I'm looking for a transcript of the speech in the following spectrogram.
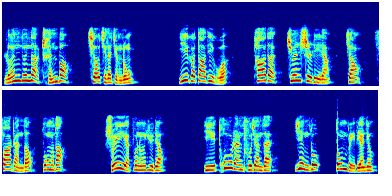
伦敦的晨报敲起了警钟：一个大帝国，它的军事力量。将发展到多么大，谁也不能预料。已突然出现在印度东北边境、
